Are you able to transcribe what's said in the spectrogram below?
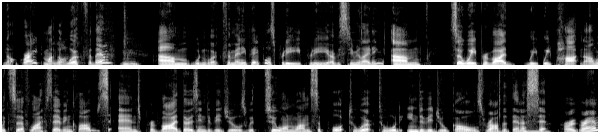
not great, might not work for them. Um, wouldn't work for many people. It's pretty pretty overstimulating. Um, so we provide we, we partner with surf lifesaving clubs and provide those individuals with two on one support to work toward individual goals rather than a set program.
